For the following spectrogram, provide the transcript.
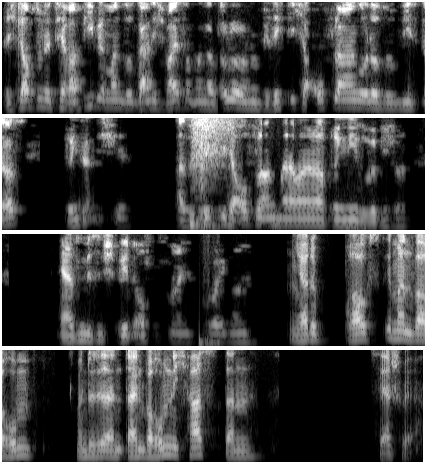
Ich glaube, so eine Therapie, wenn man so gar nicht weiß, ob man das soll oder nur gerichtliche Auflagen oder so, wie ist das, bringt halt nicht viel. Also gerichtliche Auflagen meiner Meinung nach bringen nie so wirklich was. Ja, ist ein bisschen spät aufgefallen. Aber egal. Ja, du brauchst immer ein Warum. Wenn du dein, dein Warum nicht hast, dann sehr schwer.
